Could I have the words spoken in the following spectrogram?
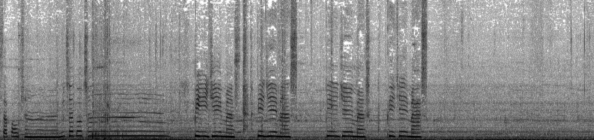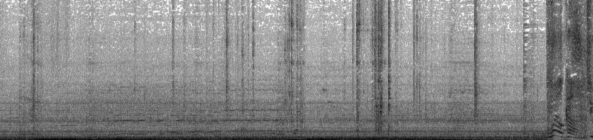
It's about time. It's about time. PJ Mask. PJ Mask. PJ Mask. PJ Mask. Welcome to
